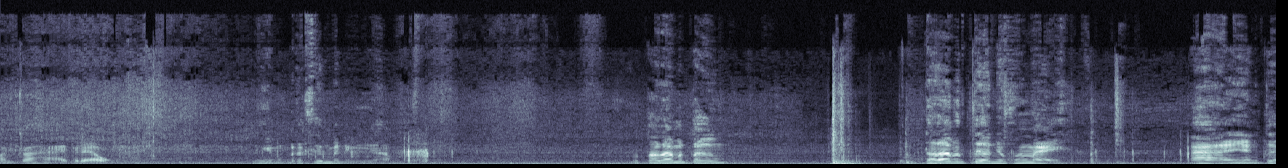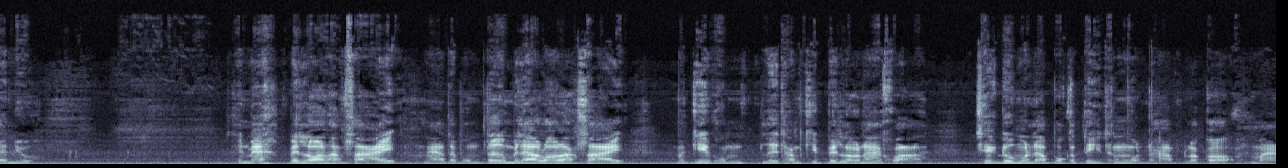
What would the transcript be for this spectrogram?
มันก็หายไปแล้ว นี่มันก็จะขึ้นเป็นอย่างนี้ครับ ตอนแรกมันเติม ตอนแรกมันเตือนอยู่ข้างใน อ่ายังเตือนอยู่ เห็นไหมเป็นล้อหลังซ้าย อ่า แต่ผมเติมไปแล้วล้อหลังซ้าย เมื่อกี้ผมเลยทำคลิปเป็นล้อหน้าขวา เช็คดูหมดแล้วปกติทั้งหมดนะครับ แล้วก็มา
